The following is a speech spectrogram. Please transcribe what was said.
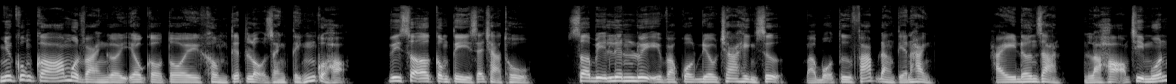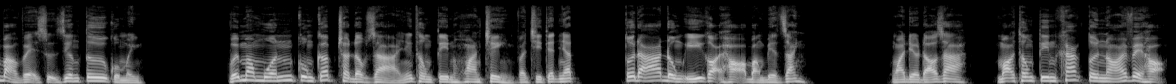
nhưng cũng có một vài người yêu cầu tôi không tiết lộ danh tính của họ vì sợ công ty sẽ trả thù, sợ bị liên lụy vào cuộc điều tra hình sự mà Bộ Tư pháp đang tiến hành, hay đơn giản là họ chỉ muốn bảo vệ sự riêng tư của mình với mong muốn cung cấp cho độc giả những thông tin hoàn chỉnh và chi tiết nhất, tôi đã đồng ý gọi họ bằng biệt danh. Ngoài điều đó ra, mọi thông tin khác tôi nói về họ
